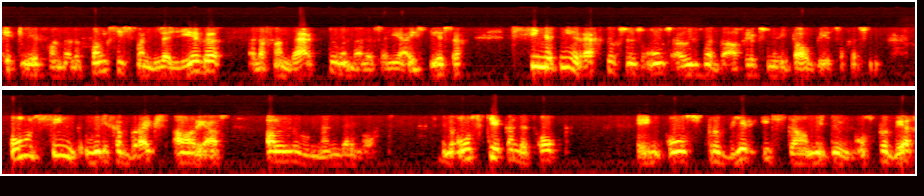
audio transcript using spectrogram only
uitleef van hulle funksies van hulle lewe, hulle gaan werk toe en hulle is in die huis besig sien dit nie regtig soos ons ouers wat daagliks met die taal besig is nie. Ons sien hoe die gebruiksareas al hoe minder word. En ons teken dit op en ons probeer iets daarmee doen. Ons probeer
